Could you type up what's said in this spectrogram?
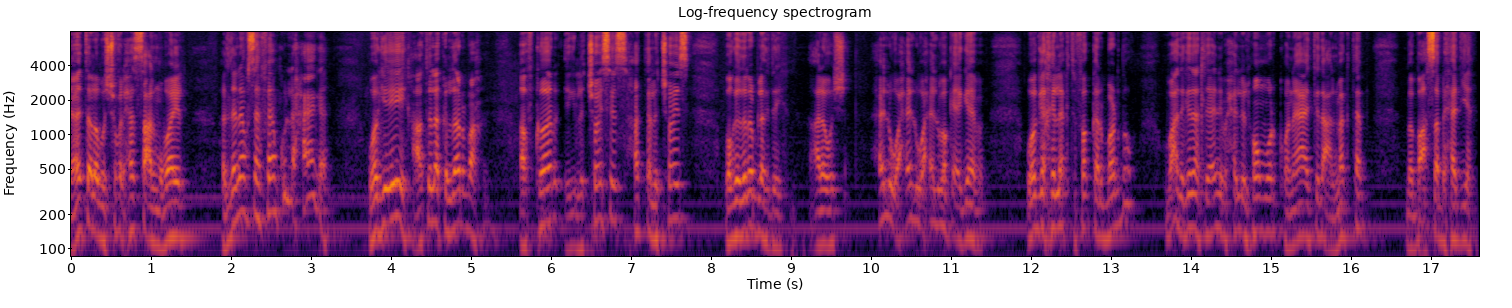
يعني انت لو بتشوف الحصة على الموبايل هتلاقي نفسك فاهم كل حاجة. واجي إيه؟ اعطي لك الأربع. أفكار ال choices حتى ال choice واجي اضرب لك دي على وشك. حلوة حلوة حلوة كإجابة. وأجي أخليك تفكر برضه وبعد كده هتلاقيني بحل ال homework وأنا قاعد كده على المكتب باعصابي هادية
